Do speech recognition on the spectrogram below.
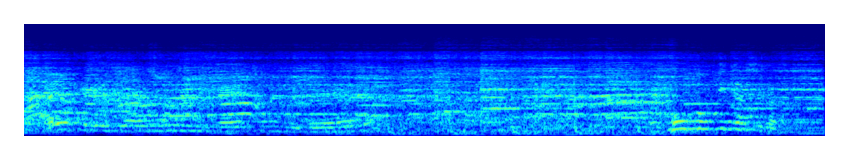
はい OK ですよ正面向いて正面向いて。ポンポンキックしてくださいと91と59だけ残ってください。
